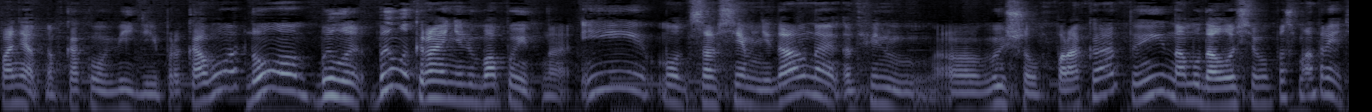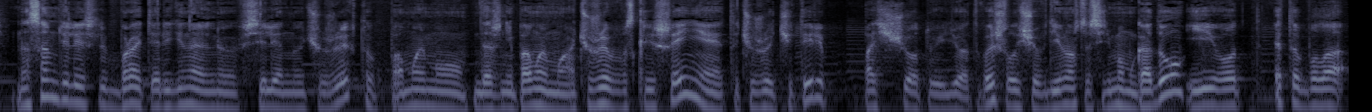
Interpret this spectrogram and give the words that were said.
понятно в каком виде и про кого, но было, было крайне любопытно. И вот совсем недавно этот фильм э, вышел в прокат, и нам удалось его посмотреть. На самом деле, если брать оригинальную вселенную Чужих, то, по-моему, даже не по-моему, а Чужое воскрешение, это Чужой 4, по счету идет. Вышел еще в 97 году, и вот это была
